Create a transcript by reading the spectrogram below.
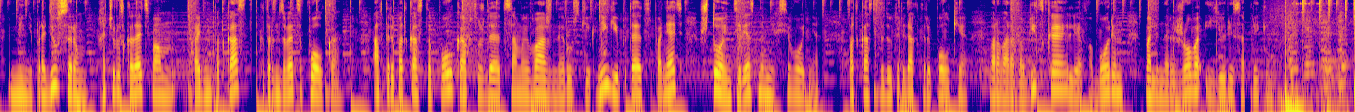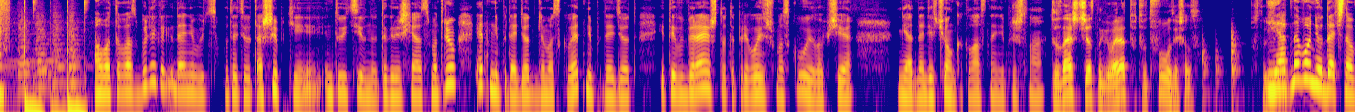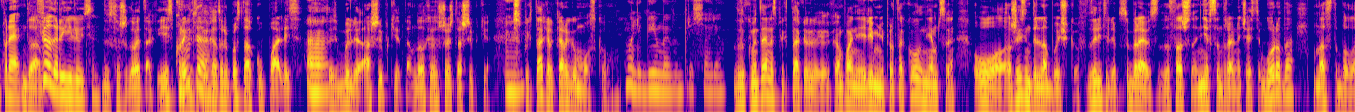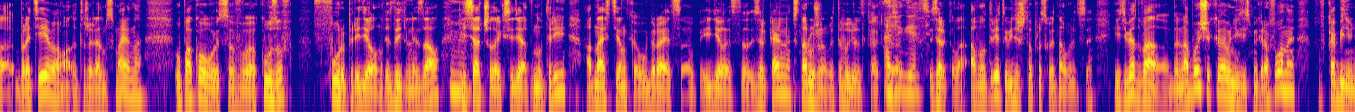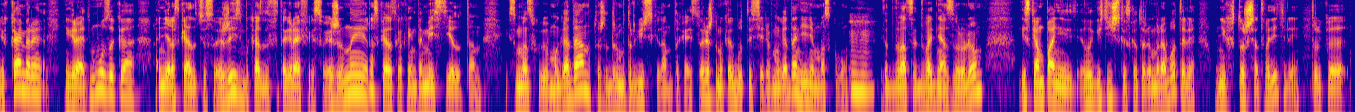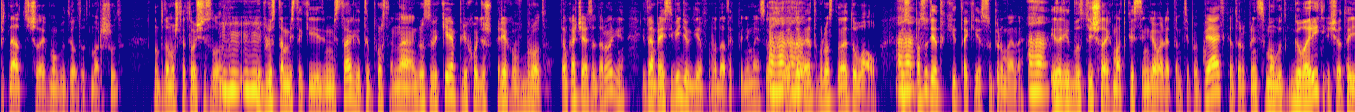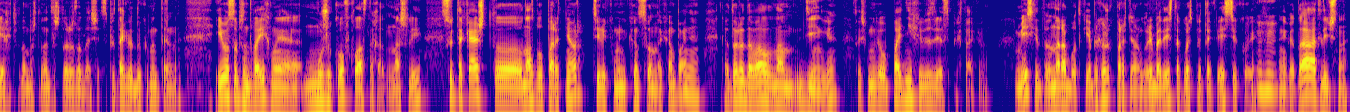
мини-продюсером, хочу рассказать вам про один подкаст, который называется «Полка». Авторы подкаста «Полка» обсуждают самые важные русские книги и пытаются понять, что интересно в них сегодня. Подкаст ведут редакторы «Полки» Варвара Бабицкая, Лев Аборин, Полина Рыжова и Юрий Сапрыкин. А вот у вас были когда-нибудь вот эти вот ошибки интуитивные? Ты говоришь, я смотрю, это не подойдет для Москвы, это не подойдет. И ты выбираешь, что ты привозишь в Москву, и вообще ни одна девчонка классная не пришла. Ты знаешь, честно говоря, тут фу вот я сейчас постучу. Ни одного неудачного проекта. Да. Федор Елютин. Да, слушай, давай так. Есть Круто. проекты, которые просто окупались. Ага. То есть были ошибки, там, ну, что значит ошибки? Спектакль «Карго Москва». Мой любимый в импресарио. Документальный спектакль э, компании «Римни Протокол» немцы о жизни дальнобойщиков. Зрители собираются достаточно не в центральной части города. У нас это было Братеево, это же рядом с Марино. Упаковываются в кузов, фура переделана в зрительный зал, 50 человек сидят внутри, одна стенка убирается и делается зеркально, снаружи это выглядит как э, Офигеть. зеркало, а внутри ты видишь, что происходит на улице. И тебя два дальнобойщика, у них здесь микрофоны, в кабине у них камеры, играет музыка, они рассказывают всю свою жизнь, показывают фотографии своей жены, рассказывают, как они там вместе едут там из Москвы в Магадан, потому что драматургически там такая история, что мы как будто сели в Магадан, едем в Москву. Это 22 дня за рулем. Из компании логистической, с которой мы работали, у них 160 водителей, только 15 человек могут делать этот маршрут. Ну, потому что это очень сложно. И плюс там есть такие места, где ты просто на грузовике переходишь реку вброд. Там качаются дороги, и там прям есть видео, где вода так поднимается. Ага, это, ага. это просто, ну, это вау. То есть, по сути, это какие-то такие супермены. Ага. Из этих 20 человек мы откастинговали там типа 5, которые, в принципе, могут говорить и что-то ехать, потому что ну, это же задача. Спектакль документальный. И вот, собственно, двоих мы мужиков классных от- нашли. Суть такая, что у нас был партнер, телекоммуникационная компания, которая давала нам деньги. То есть мы как бы под них и везли спектакль. У меня есть какие-то наработки. Я прихожу к партнеру, говорю, ребята, есть такой спектакль, есть такой. Они говорят, а, отлично.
